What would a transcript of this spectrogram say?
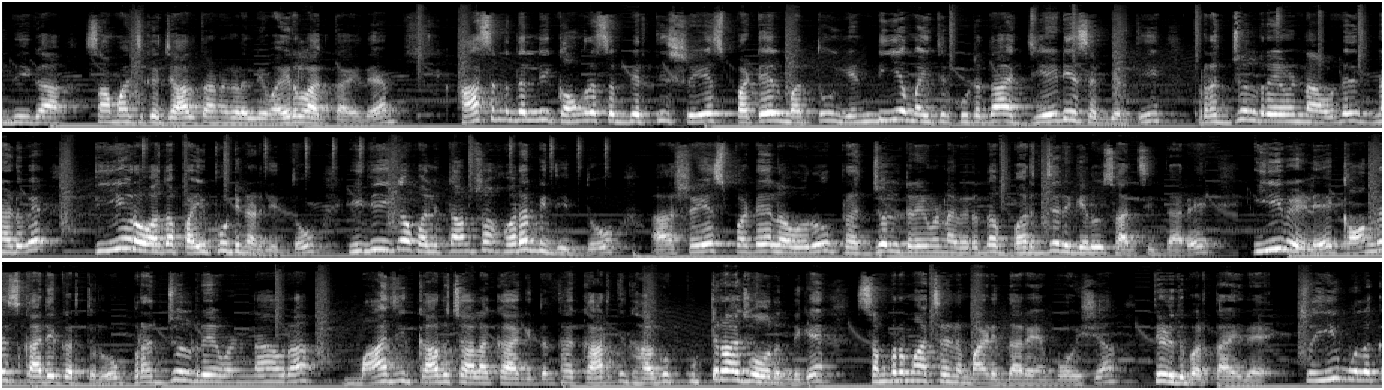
ಇದೀಗ ಸಾಮಾಜಿಕ ಜಾಲತಾಣಗಳಲ್ಲಿ ವೈರಲ್ ಆಗ್ತಾ ಇದೆ. ಹಾಸನದಲ್ಲಿ ಕಾಂಗ್ರೆಸ್ ಅಭ್ಯರ್ಥಿ ಶ್ರೇಯಸ್ ಪಟೇಲ್ ಮತ್ತು ಎನ್ ಡಿ ಎ ಮೈತ್ರಿಕೂಟದ ಜೆ ಡಿ ಎಸ್ ಅಭ್ಯರ್ಥಿ ಪ್ರಜ್ವಲ್ ರೇವಣ್ಣ ಅವರ ನಡುವೆ ತೀವ್ರವಾದ ಪೈಪೋಟಿ ನಡೆದಿತ್ತು. ಇದೀಗ ಫಲಿತಾಂಶ ಹೊರಬಿದ್ದಿದ್ದು ಶ್ರೇಯಸ್ ಪಟೇಲ್ ಅವರು ಪ್ರಜ್ವಲ್ ರೇವಣ್ಣ ವಿರುದ್ಧ ಭರ್ಜರಿ ಗೆಲುವು ಸಾಧಿಸಿದ್ದಾರೆ. ಈ ವೇಳೆ ಕಾಂಗ್ರೆಸ್ ಕಾರ್ಯಕರ್ತರು ಪ್ರಜ್ವಲ್ ರೇವಣ್ಣ ಅವರ ಮಾಜಿ ಕಾರು ಚಾಲಕ ಆಗಿದ್ದಂತಹ ಕಾರ್ತಿಕ್ ಹಾಗೂ ಪುಟ್ಟರಾಜು ಅವರೊಂದಿಗೆ ಸಂಭ್ರಮಾಚರಣೆ ಮಾಡಿದ್ದಾರೆ ಎಂಬ ವಿಷಯ ತಿಳಿದು ಬರ್ತಾ ಇದೆ. ಸೊ ಈ ಮೂಲಕ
